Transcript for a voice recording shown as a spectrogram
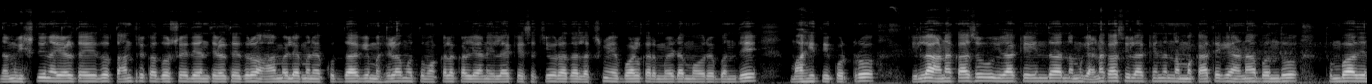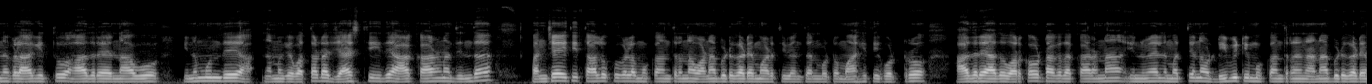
ನಮ್ಗೆ ಇಷ್ಟು ದಿನ ಹೇಳ್ತಾ ಇದ್ದು ತಾಂತ್ರಿಕ ದೋಷ ಇದೆ ಅಂತ ಹೇಳ್ತಾ ಇದ್ರು. ಆಮೇಲೆ ಮನೆ ಖುದ್ದಾಗಿ ಮಹಿಳಾ ಮತ್ತು ಮಕ್ಕಳ ಕಲ್ಯಾಣ ಇಲಾಖೆ ಸಚಿವರಾದ ಲಕ್ಷ್ಮೀ ಹೆಬ್ಬಾಳ್ಕರ್ ಮೇಡಮ್ ಅವರೇ ಬಂದು ಮಾಹಿತಿ ಕೊಟ್ಟರು ಇಲ್ಲ, ಹಣಕಾಸು ಇಲಾಖೆಯಿಂದ ನಮಗೆ, ಹಣಕಾಸು ಇಲಾಖೆಯಿಂದ ನಮ್ಮ ಖಾತೆಗೆ ಹಣ ಬಂದು ತುಂಬ ದಿನಗಳಾಗಿತ್ತು. ಆದರೆ ನಾವು ಇನ್ನು ಮುಂದೆ ನಮಗೆ ಒತ್ತಡ ಜಾಸ್ತಿ ಇದೆ. ಆ ಕಾರಣದಿಂದ ಪಂಚಾಯಿತಿ ತಾಲೂಕುಗಳ ಮುಖಾಂತರ ನಾವು ಹಣ ಬಿಡುಗಡೆ ಮಾಡ್ತೀವಿ ಅಂತ ಅಂದ್ಬಿಟ್ಟು ಮಾಹಿತಿ ಕೊಟ್ಟರು ಆದರೆ ಅದು ವರ್ಕೌಟ್ ಆಗದ ಕಾರಣ ಇನ್ಮೇಲೆ ಮತ್ತೆ ನಾವು ಡಿ ಬಿ ಟಿ ಮುಖಾಂತರ ಹಣ ಬಿಡುಗಡೆ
